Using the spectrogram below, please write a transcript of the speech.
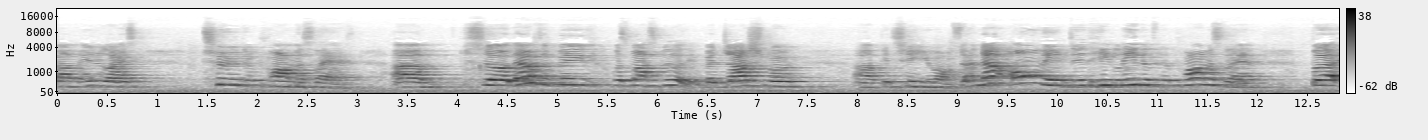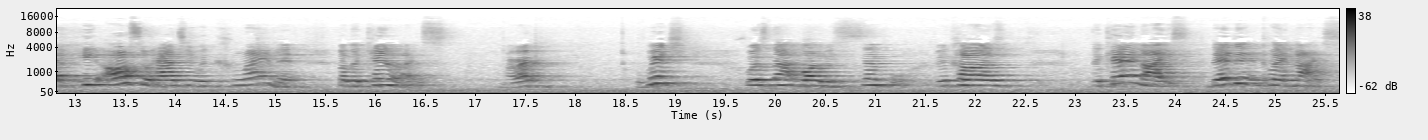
um, Israelites, to the promised land. Um, so that was a big responsibility, but Joshua uh, continued on. So not only did he lead them to the promised land, but he also had to reclaim it from the Canaanites. All right? Which was not going to be simple because the Canaanites, they didn't play nice.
